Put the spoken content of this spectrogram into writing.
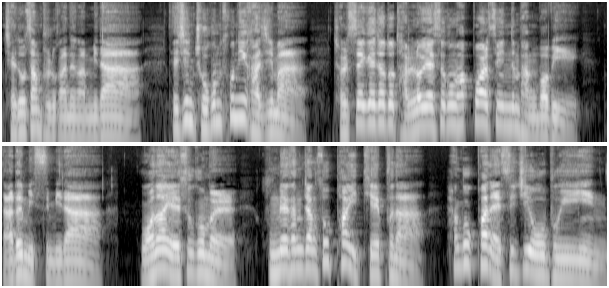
제도상 불가능합니다. 대신 조금 손이 가지만 절세 계좌도 달러 예수금 확보할 수 있는 방법이 나름 있습니다. 원화 예수금을 국내 상장 소파 ETF나 한국판 SGOV인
